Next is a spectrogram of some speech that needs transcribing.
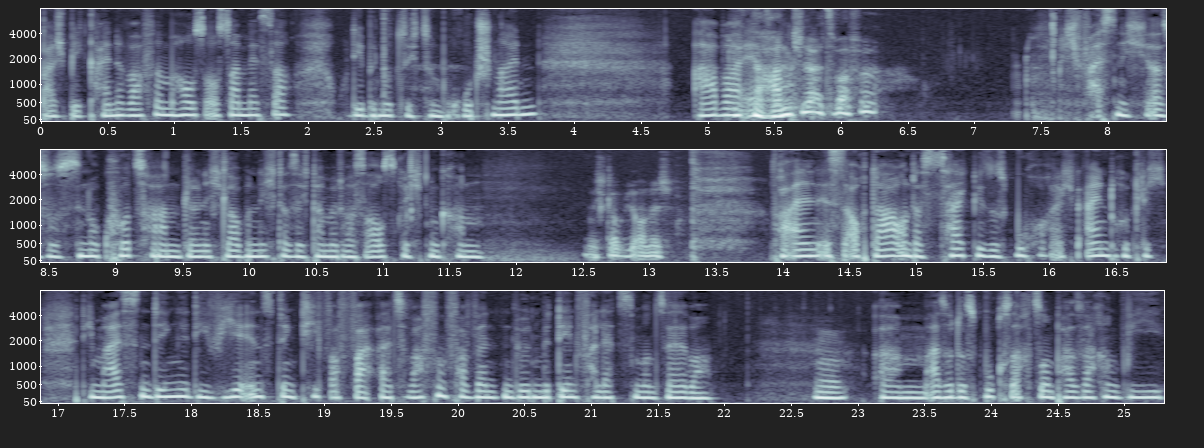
Beispiel keine Waffe im Haus außer Messer und die benutze ich zum Brotschneiden. Aber Gibt er Handel als Waffe? Ich weiß nicht, also es sind nur Kurzhandeln. Ich glaube nicht, dass ich damit was ausrichten kann. Ich glaube ich auch nicht. Vor allem ist auch da, und das zeigt dieses Buch auch echt eindrücklich, die meisten Dinge, die wir instinktiv als Waffen verwenden würden, mit denen verletzen wir uns selber. Hm. Ähm, also das Buch sagt so ein paar Sachen wie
